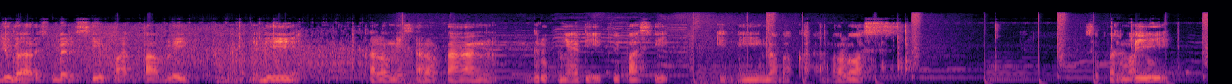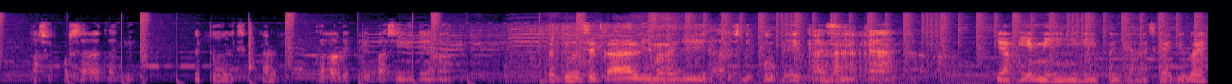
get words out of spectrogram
juga harus bersifat publik. Nah, jadi kalau misalkan grupnya di privasi ini nggak bakalan lolos. Seperti Masuk persyaratan juga. betul sekali. Kalau di privasi gitu ya, betul sekali Ya, harus dipublikasikan. Yang ini ini punya saya juga ya.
